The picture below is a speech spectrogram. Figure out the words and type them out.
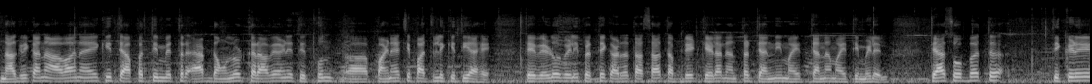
नागरिकांना आव्हान आहे की ते आपत्ती मित्र ॲप डाउनलोड करावे आणि तिथून पाण्याची पातळी किती आहे ते वेळोवेळी प्रत्येक अर्धा तासात अपडेट केल्यानंतर त्यांनी माहि त्यांना माहिती मिळेल. त्यासोबत तिकडे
